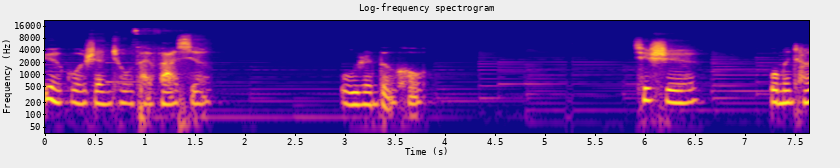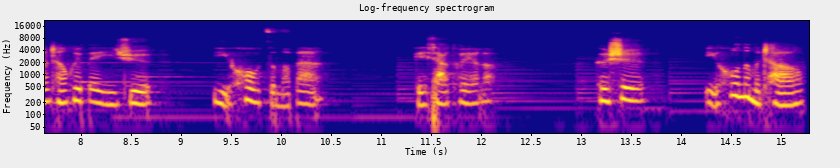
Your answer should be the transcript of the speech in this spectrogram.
越过山丘，才发现无人等候。其实，我们常常会被一句“以后怎么办”给吓退了。可是，以后那么长，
